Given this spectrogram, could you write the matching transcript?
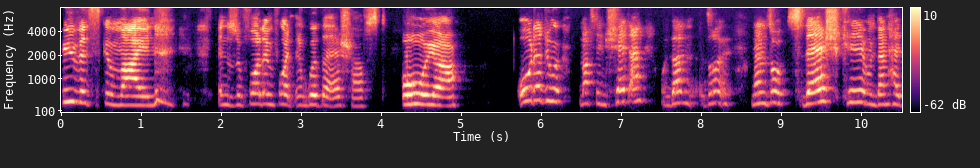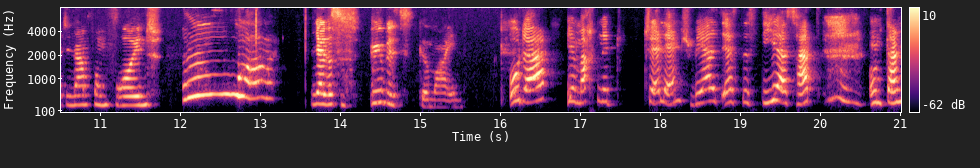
übelst gemein, wenn du so vor deinem Freund einen Wither erschaffst. Oh ja. Oder du machst den Chat an und dann so, und dann so Slash Kill und dann halt den Namen vom Freund. Ja, das ist übelst gemein. Oder ihr macht eine Challenge, wer als erstes Dias hat. Und dann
